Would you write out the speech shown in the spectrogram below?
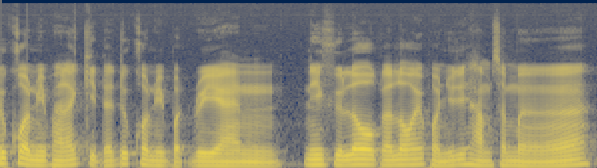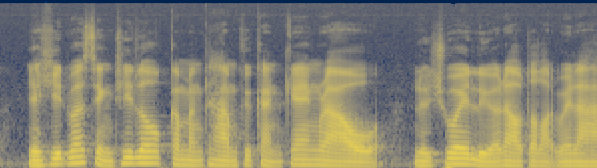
ทุกคนมีภารกิจและทุกคนมีบทเรียน นี่คือโลกและโลกให้ผลยุติธรรมเสมอ อย่าคิดว่าสิ่งที่โลกกำลังทำคือการแกล้งเรา หรือช่วยเหลือเราตลอดเวลา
